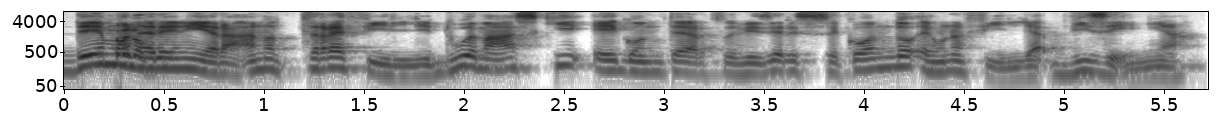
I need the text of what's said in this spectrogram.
Demon Quello e Rhaenyra hanno tre figli, due maschi, Egon III, Viserys II e una figlia, Visenya.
